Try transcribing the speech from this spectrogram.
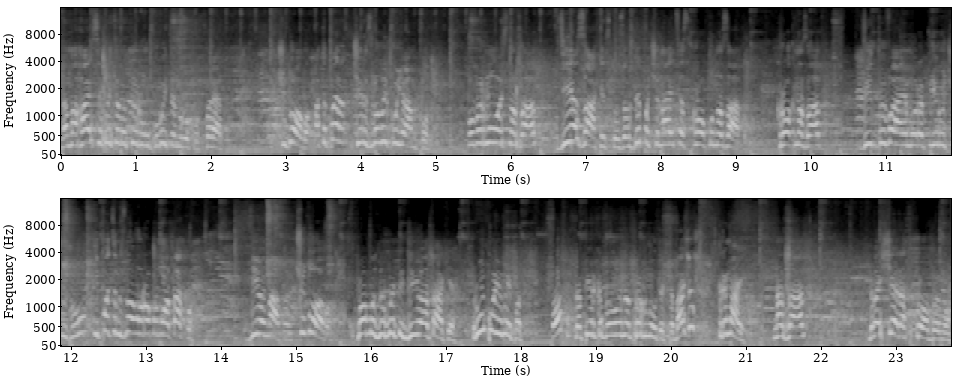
Намагайся витягнути руку, витягни руку вперед. Чудово. А тепер через велику ямку. Повернулась назад. Дія захисту завжди починається з кроку назад. Крок назад. Відбиваємо рапіру чужу і потім знову робимо атаку. Дію нападу. Чудово. Спробуй зробити дію атаки. Руку і випад. Оп, рапірка повинна прогнутися. Бачиш? Тримай. Назад. Давай ще раз спробуємо.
